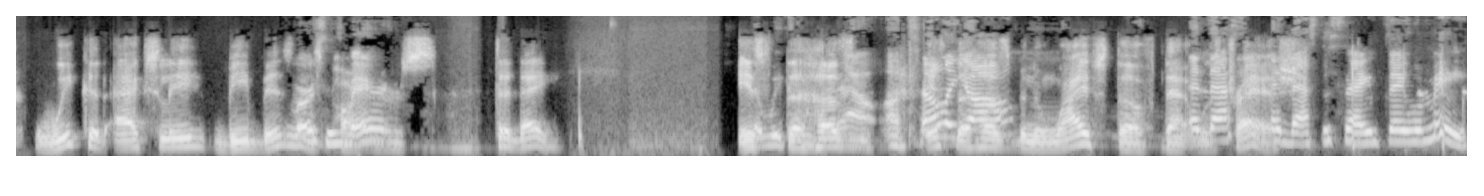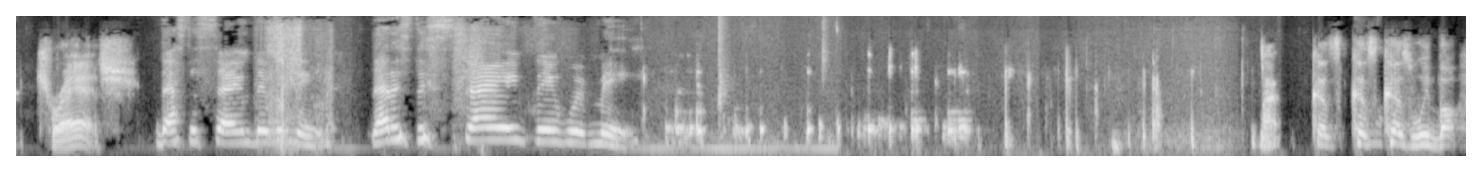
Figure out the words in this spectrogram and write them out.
we could actually be business Versus marriage. partners today it's the husband. I'm it's the husband and wife stuff that and was that's trash and that's the same thing with me. trash That's the same thing with me. That is the same thing with me. Cause, cause, cause we both.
